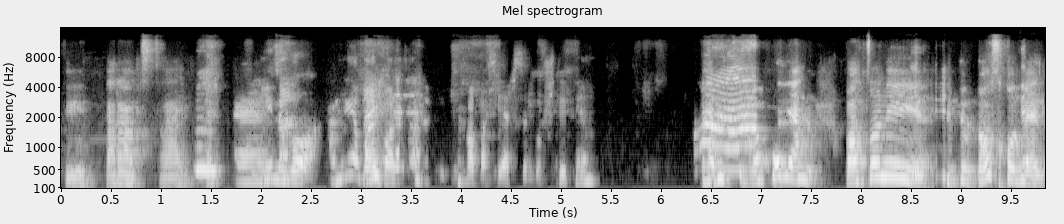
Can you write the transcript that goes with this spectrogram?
Тэгээд дараа уулзцгаая. Энэ нөгөө хамгийн гой болцоо бас ярьсан гоо штэ тийм. Харин болцооны бид дуусахгүй байна.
